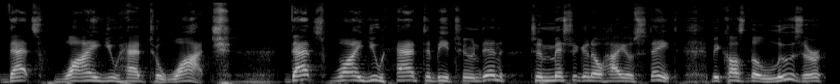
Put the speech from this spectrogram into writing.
That's why you had to watch. That's why you had to be tuned in to Michigan Ohio State because the loser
